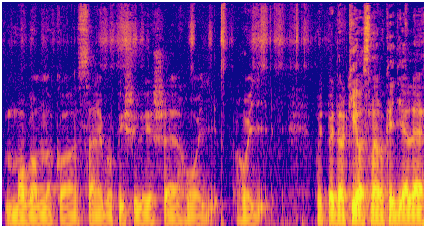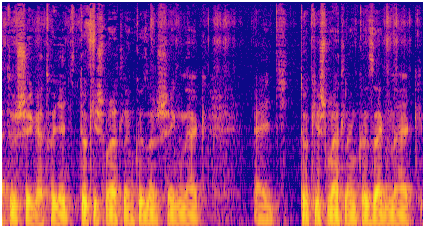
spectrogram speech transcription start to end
magamnak a szájba pisülése, hogy, hogy, hogy például kihasználok egy ilyen lehetőséget, hogy egy tök ismeretlen közönségnek, egy tök ismeretlen közegnek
